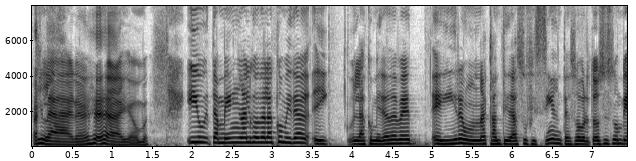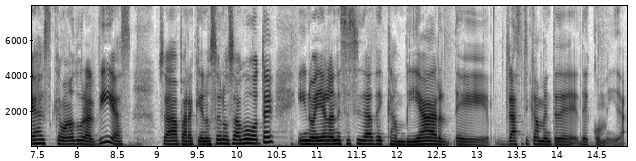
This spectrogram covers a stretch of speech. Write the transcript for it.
claro. y también algo de la comida, y la comida debe ir en una cantidad suficiente, sobre todo si son viajes que van a durar días, o sea, para que no se nos agote y no haya la necesidad de cambiar drásticamente de, comida.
